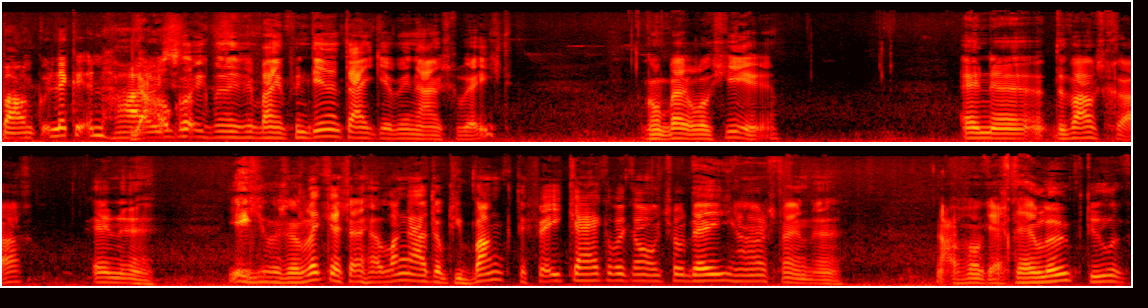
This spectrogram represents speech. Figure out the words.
bank, een lekker een huis? Ja, ook wel. Ik ben eens bij een vriendin een tijdje even in huis geweest. Gewoon bij de logeren. En eh dat wou ze graag. En eh jeetje, was het lekker. Ze heel lang uit op die bank, tv kijken, wat ik altijd zo deed. Haast. En eh, nou, dat vond ik echt heel leuk, natuurlijk.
